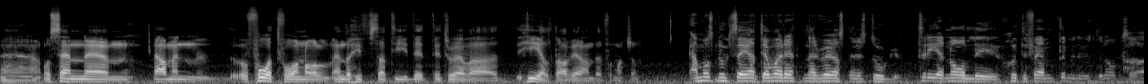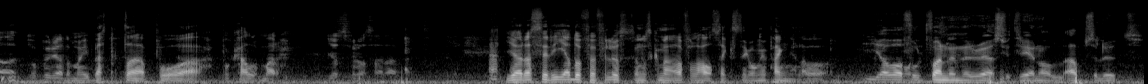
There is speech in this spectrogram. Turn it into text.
Eh, och sen ehm, ja, men, att få 2-0 ändå hyfsat tidigt, det tror jag var helt avgörande för matchen. Jag måste nog säga att jag var rätt nervös när det stod 3-0 i 75 minuten också. Ja, då började man ju betta på, på Kalmar. Just för att så här, att göra sig redo för förlusten. Då ska man i alla fall ha 60 gånger pengarna. Och, Jag var fortfarande nervös vid 3-0, absolut.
